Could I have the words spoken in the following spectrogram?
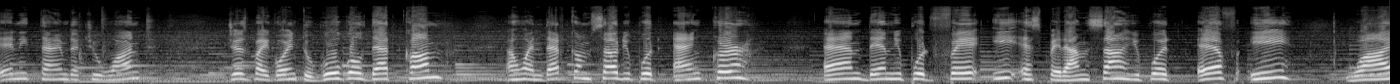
anytime that you want just by going to google.com. And when that comes out, you put anchor and then you put Fe y Esperanza. You put F E Y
